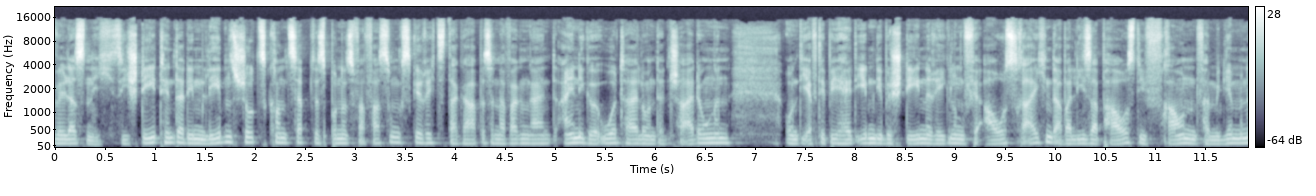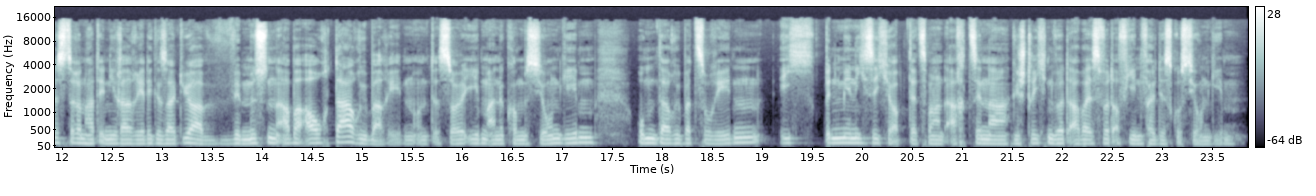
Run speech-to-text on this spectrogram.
will das nicht. Sie steht hinter dem Lebensschutzkonzept des Bundesverfassungsgerichts. Da gab es in der Vergangenheit einige Urteile und Entscheidungen. Und die FDP hält eben die bestehende Regelung für ausreichend. Aber Lisa Paus, die Frauen- und Familienministerin, hat in ihrer Rede gesagt, ja, wir müssen aber auch darüber reden. Und es soll eben eine Kommission geben, um darüber zu reden. Ich bin mir nicht sicher, ob der 218er gestrichen wird, aber es wird auf jeden Fall Diskussionen geben.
